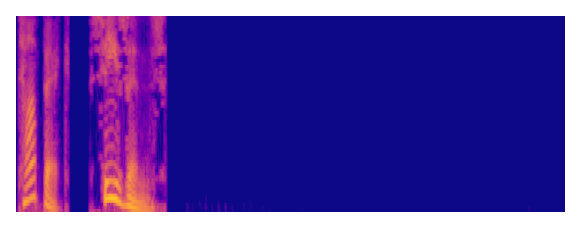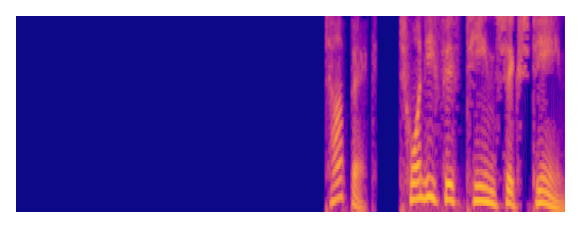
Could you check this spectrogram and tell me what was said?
Topic: Seasons. Topic. 2015-16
